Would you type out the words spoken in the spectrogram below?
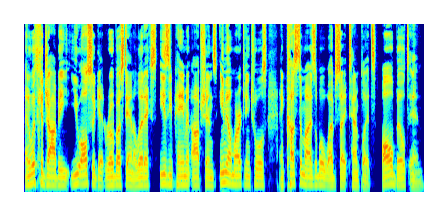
And with Kajabi, you also get robust analytics, easy payment options, email marketing tools, and customizable website templates, all built in.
